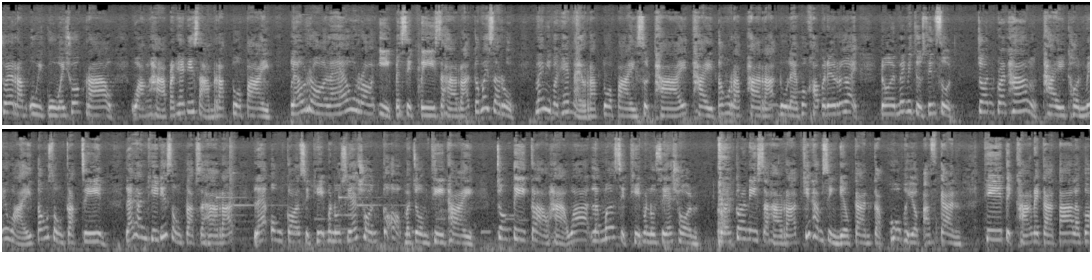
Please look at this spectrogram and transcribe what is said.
ช่วยรับอุยกูร์ไว้ชั่วคราว หวังหาประเทศที่ 3 รับตัวไป แล้วรอแล้วรออีกเป็น 10 ปี สหรัฐก็ไม่สรุป ไม่มีประเทศไหนรับตัวไป สุดท้ายไทยต้องรับภาระดูแลพวกเขาไปเรื่อยๆ โดยไม่มีจุดสิ้นสุด จนกระทั่งไทยทนไม่ไหวต้องส่งกลับจีน และทันทีที่ส่งกลับสหรัฐ และองค์กรสิทธิมนุษยชนก็ออกมาโจมตีไทย โจมตีกล่าวหาว่าละเมิดสิทธิมนุษยชนเหมือนกรณีสหรัฐที่ทำสิ่งเดียวกันกับผู้พยพอัฟกัน ที่ติดค้างในกาตาร์แล้วก็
